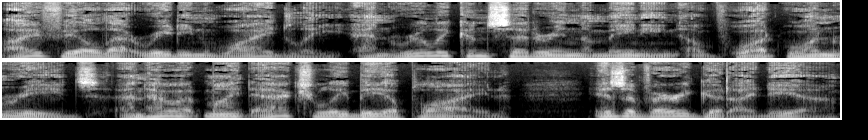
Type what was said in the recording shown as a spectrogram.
I feel that reading widely and really considering the meaning of what one reads and how it might actually be applied is a very good idea,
